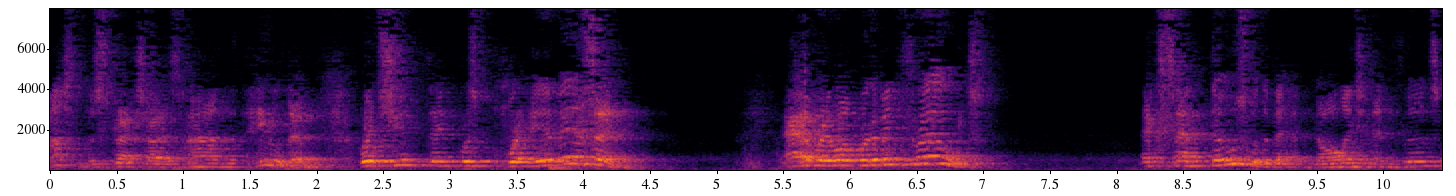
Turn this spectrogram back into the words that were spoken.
asked him to stretch out his hand and healed him, which you'd think was pretty amazing. Everyone would have been thrilled. Except those with a bit of knowledge and influence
